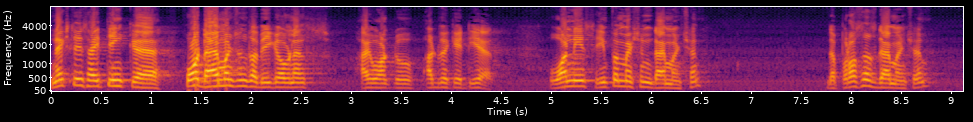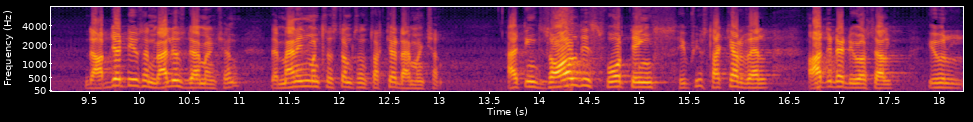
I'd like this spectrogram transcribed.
Next is, I think, uh, four dimensions of e-governance I want to advocate here. One is information dimension, the process dimension, the objectives and values dimension, the management systems and structure dimension. I think all these four things, if you structure well, architect yourself, you will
